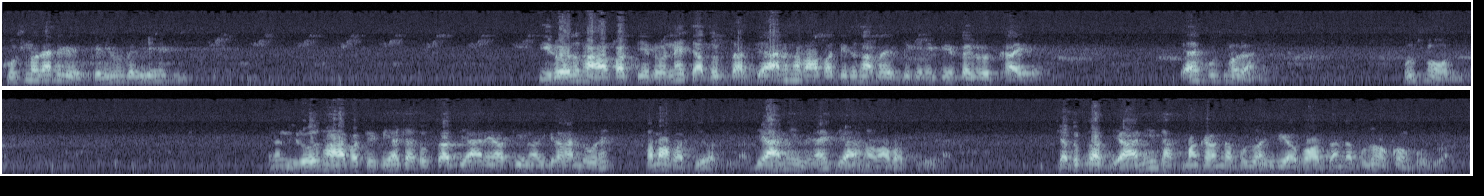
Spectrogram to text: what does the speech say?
හුස්ම ගන්න එක කෙලිම බැලිය හැකියි. නිරෝධ සමාපත්තියට ඕනේ චතුර්ථ ධානය සමාපත්තියට සමවැද්ද කෙනෙක් බැලුවොත් කය. එයා හුස්ම ගන්න. හුස්ම ඕනේ. එහෙනම් නිරෝධ සමාපත්තිය තියා චතුර්ථ ධානයක් තියෙනවා කියලා අහන්න ඕනේ සමාපත්තියක් තියෙනවා. ධානය වෙනයි ධාන සමාපත්තිය වෙනයි. චතුර්ථ ධානය සක්මන් කරන්න පුළුවන් ඉරියව් පවත් ගන්න පුළුවන් ඔක්කොම පුළුවන්.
